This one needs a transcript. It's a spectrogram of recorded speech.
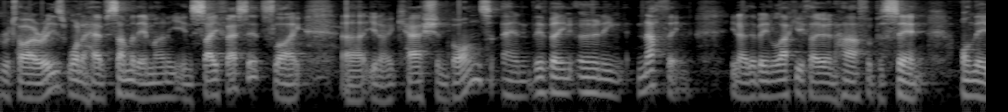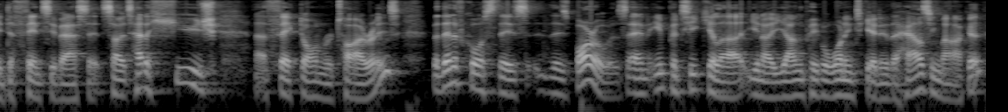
retirees want to have some of their money in safe assets like, uh, you know, cash and bonds, and they've been earning nothing. You know, they've been lucky if they earn half a percent on their defensive assets. So it's had a huge effect on retirees. But then, of course, there's there's borrowers, and in particular, you know, young people wanting to get into the housing market.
